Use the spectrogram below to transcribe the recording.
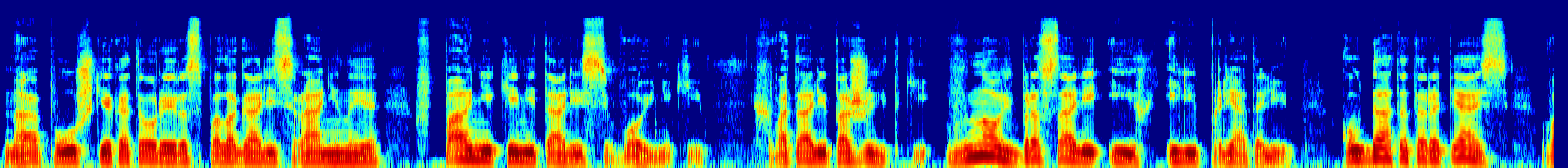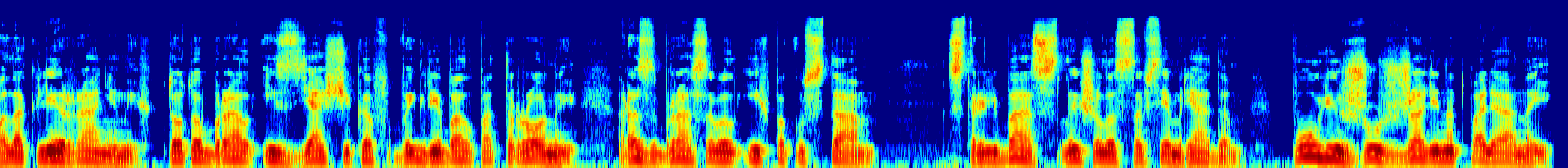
на опушке которой располагались раненые, в панике метались войники, хватали пожитки, вновь бросали их или прятали, куда-то торопясь, волокли раненых, кто-то брал из ящиков, выгребал патроны, разбрасывал их по кустам. Стрельба слышалась совсем рядом, пули жужжали над поляной,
